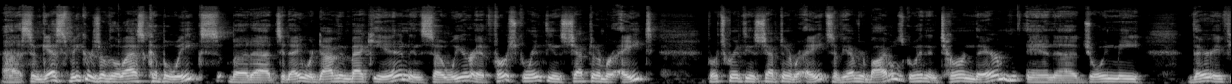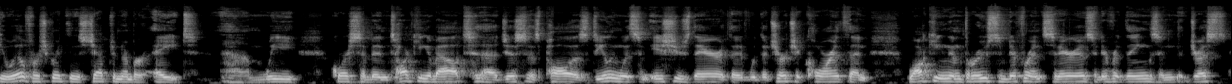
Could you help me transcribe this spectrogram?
uh, some guest speakers over the last couple of weeks, but uh, today we're diving back in. And so we are at First Corinthians chapter number 8. First Corinthians chapter number 8. So if you have your Bibles, go ahead and turn there and uh, join me there, if you will. First Corinthians chapter number 8. Um, we course, have been talking about uh, just as Paul is dealing with some issues there the, with the church at Corinth and walking them through some different scenarios and different things and addressed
